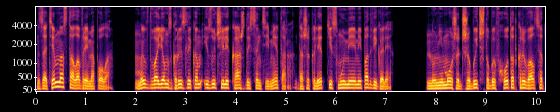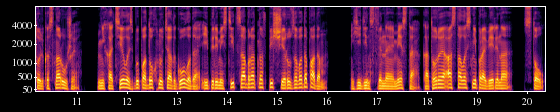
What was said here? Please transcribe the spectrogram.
Затем настало время пола. Мы вдвоем с Грызликом изучили каждый сантиметр, даже клетки с мумиями подвигали. Ну не может же быть, чтобы вход открывался только снаружи. Не хотелось бы подохнуть от голода и переместиться обратно в пещеру за водопадом. Единственное место, которое осталось непроверено — стол.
